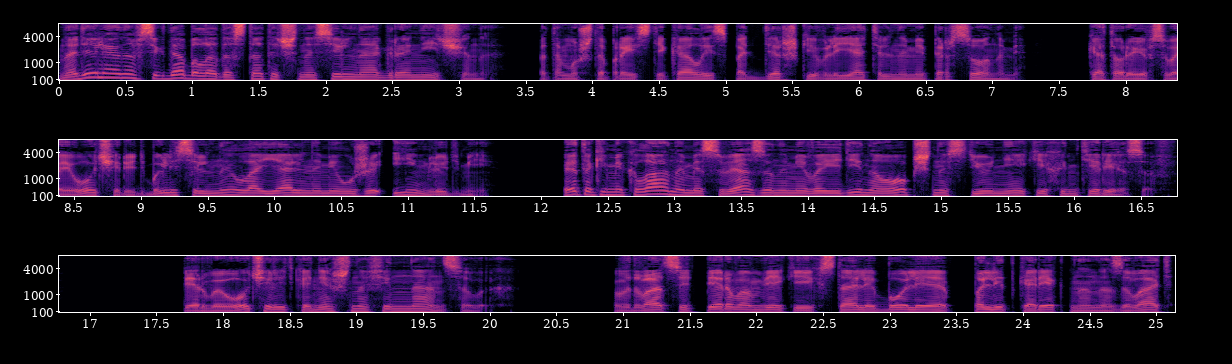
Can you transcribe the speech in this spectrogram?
на деле она всегда была достаточно сильно ограничена, потому что проистекала из поддержки влиятельными персонами, которые, в свою очередь, были сильны лояльными уже им людьми, этакими кланами, связанными воедино общностью неких интересов. В первую очередь, конечно, финансовых. В 21 веке их стали более политкорректно называть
